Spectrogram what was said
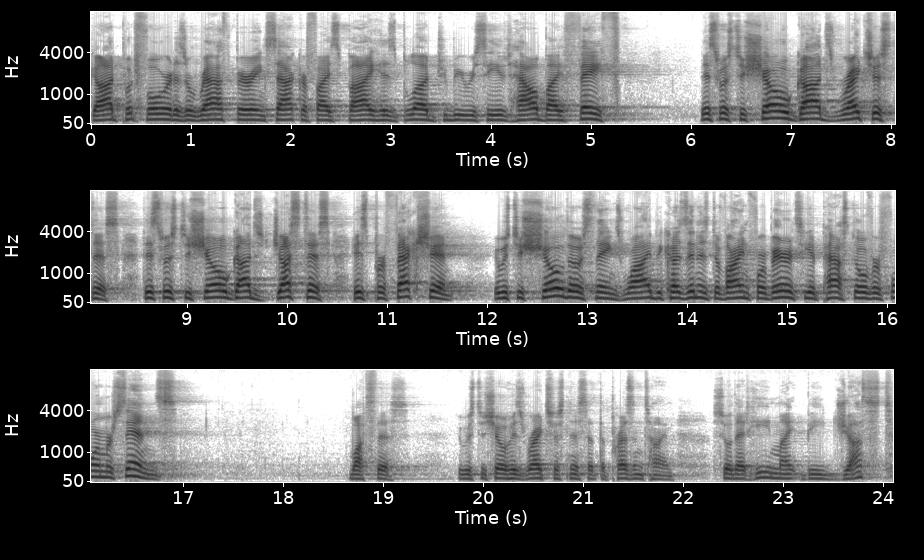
God put forward as a wrath bearing sacrifice by his blood to be received. How? By faith. This was to show God's righteousness. This was to show God's justice, his perfection. It was to show those things. Why? Because in his divine forbearance, he had passed over former sins. Watch this. It was to show his righteousness at the present time, so that he might be just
